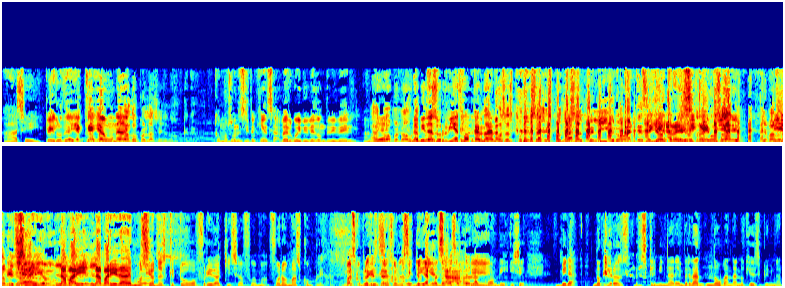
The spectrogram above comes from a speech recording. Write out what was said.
Ah, sí. Pero de ahí a que No, haya pero una... comparado con la señora, no creo. Como sonecito, quién sabe. A ver, güey, vive donde vive él. A Ah, ver, no, pero una la vida cosa es un riesgo, carnal. Una cosa es ponerse, exponerse al peligro. Antes de Y que, otra es- de otra que cosa, viene- llevar una vida- diario. La, vari- la variedad de emociones que tuvo Frida quizá fue fueron más complejas. Más complejas que el ¿Quién sabe? sonecito, Mira, ¿quién cuando vas a toda sabe? la combi y dice, mira, no quiero discriminar, en verdad no banda, no quiero discriminar,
